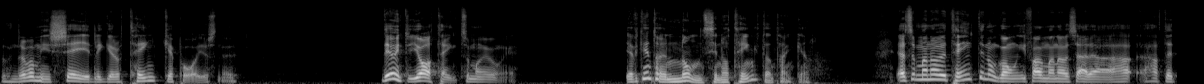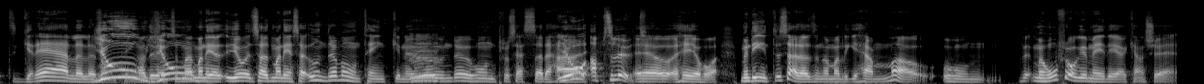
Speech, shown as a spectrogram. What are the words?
undrar vad min tjej ligger och tänker på just nu. Det har inte jag tänkt så många gånger. Jag vet inte om jag någonsin har tänkt den tanken. Alltså man har ju tänkt det någon gång ifall man har så här, ha- haft ett gräl eller Jo, någonting. Ja, vet, jo! så man, man är, jo, så att man är så här, undrar vad hon tänker nu, Mm. undrar hur hon processar det här. Jo, absolut. Eh, och hej och hå. Men det är inte så här alltså, när man ligger hemma och hon, men hon frågar mig det kanske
